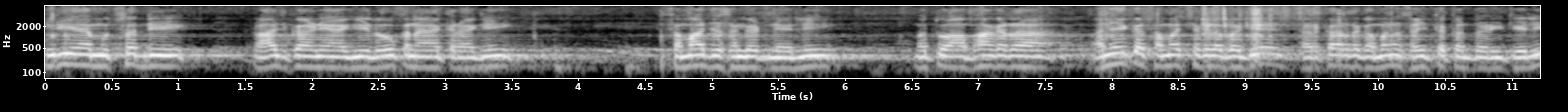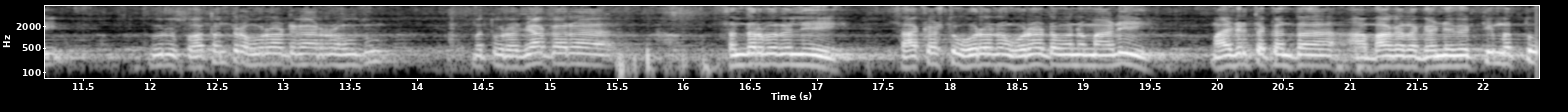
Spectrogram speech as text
ಹಿರಿಯ ಮುತ್ಸದ್ದಿ ರಾಜಕಾರಣಿಯಾಗಿ ಲೋಕನಾಯಕರಾಗಿ ಸಮಾಜ ಸಂಘಟನೆಯಲ್ಲಿ ಮತ್ತು ಆ ಭಾಗದ ಅನೇಕ ಸಮಸ್ಯೆಗಳ ಬಗ್ಗೆ ಸರ್ಕಾರದ ಗಮನ ಸೆಳೀತಕ್ಕಂಥ ರೀತಿಯಲ್ಲಿ ಇವರು ಸ್ವಾತಂತ್ರ್ಯ ಹೋರಾಟಗಾರರು ಹೌದು ಮತ್ತು ರಜಾಕಾರ ಸಂದರ್ಭದಲ್ಲಿ ಸಾಕಷ್ಟು ಹೋರಾಟ ಹೋರಾಟವನ್ನು ಮಾಡಿ ಮಾಡಿರ್ತಕ್ಕಂಥ ಆ ಭಾಗದ ಗಣ್ಯ ವ್ಯಕ್ತಿ ಮತ್ತು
